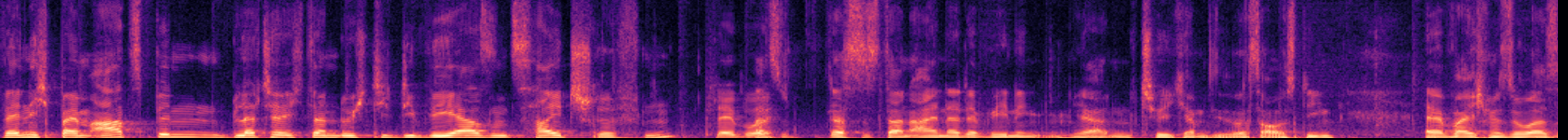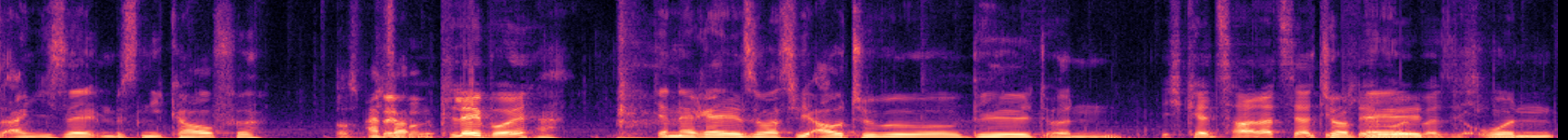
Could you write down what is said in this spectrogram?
Wenn ich beim Arzt bin, blätter ich dann durch die diversen Zeitschriften. Playboy. Also das ist dann einer der wenigen. Ja, natürlich haben sie sowas ausliegen. Äh, weil ich mir sowas eigentlich selten bis nie kaufe. Was Einfach- Playboy? Playboy? Ja. Generell sowas wie Autobild und Ich kenne Zahnarzt, der hat die Playboy bei sich. und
